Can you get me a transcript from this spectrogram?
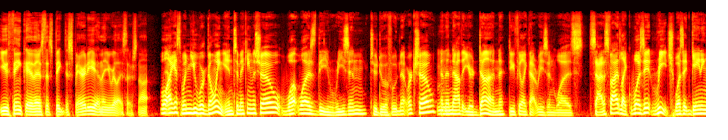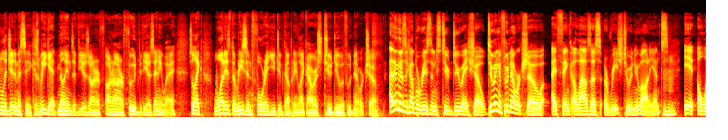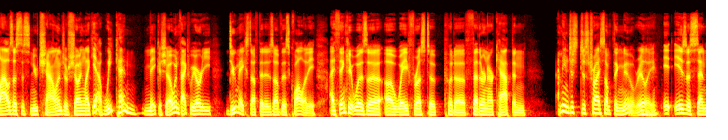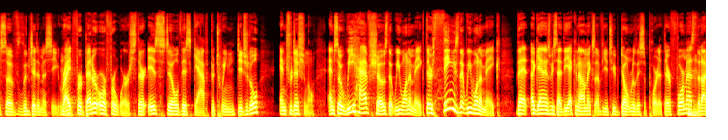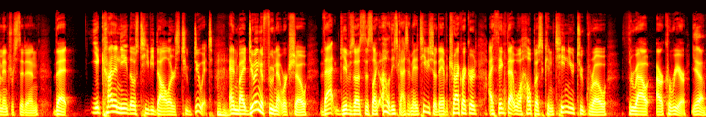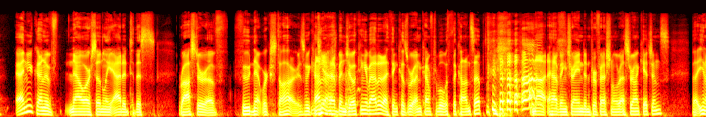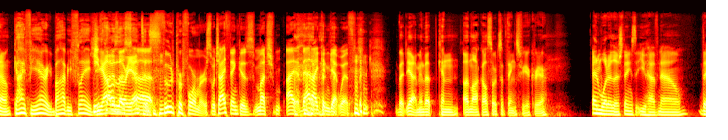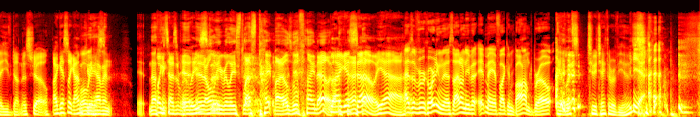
you think uh, there's this big disparity and then you realize there's not. Well, I guess when you were going into making the show, what was the reason to do a Food Network show? And mm. then now that you're done, do you feel like that reason was satisfied? Like, was it reach? Was it gaining legitimacy? Because we get millions of views on our on our food videos anyway. So, like, what is the reason for a YouTube company like ours to do a Food Network show? I think there's a couple reasons to do a show. Doing a Food Network show, I think, allows us a reach to a new audience. Mm-hmm. It allows us this new challenge of showing, like, yeah, we can make a show. In fact, we already do make stuff that is of this quality. I think it was a, a way for us to put a feather in our cap and I mean, just just try something new. Really, mm-hmm. It is a sense of legitimacy, mm-hmm. right? For better or for worse, there is still this gap between digital and traditional, and so we have shows that we want to make. There's things that we want to make that, again, as we said, the economics of YouTube don't really support it. There are formats mm-hmm. that I'm interested in that you kind of need those TV dollars to do it. Mm-hmm. And by doing a Food Network show, that gives us this like, oh, these guys have made a TV show. They have a track record. I think that will help us continue to grow throughout our career. Yeah. And you kind of now are suddenly added to this roster of Food Network stars. We kind Yeah. of have been joking about it, I think, because we're uncomfortable with the concept, not having trained in professional restaurant kitchens. But, you know, Guy Fieri, Bobby Flay, He Giada calls us uh, Laurentiis. food performers, which I think is much I, that I can get with. but yeah, I mean, that can unlock all sorts of things for your career. And what are those things that you have now that you've done this show? I guess like I'm well, we haven't. It, nothing, it hasn't it- released? It, only released last night, Miles. We'll find out. I guess so. Yeah. As of recording this, I don't even. It may have fucking bombed, bro. yeah let's. Should we check the reviews? yeah.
